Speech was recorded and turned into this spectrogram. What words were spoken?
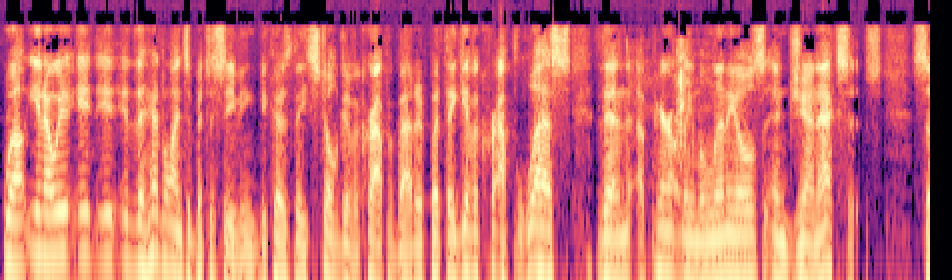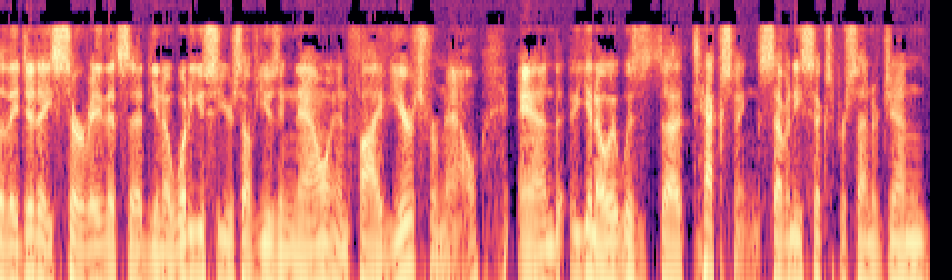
Well, you know, it, it, it, the headline's a bit deceiving because they still give a crap about it, but they give a crap less than apparently millennials and Gen X's. So they did a survey that said, you know, what do you see yourself using now and five years from now? And, you know, it was uh, texting. 76% of Gen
